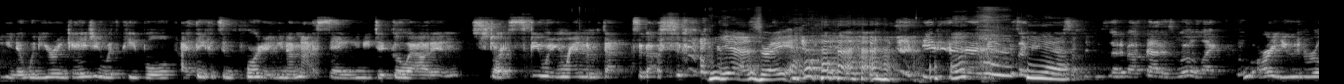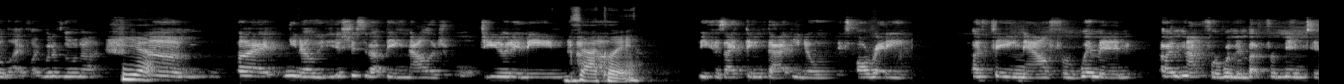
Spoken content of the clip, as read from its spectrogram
you know, when you're engaging with people, I think it's important. You know, I'm not saying you need to go out and start spewing random facts about. Yes, right. you know I mean? I mean, yeah. there's something to be said about that as well. Like, who are you in real life? Like, what is going on? Yeah. Um, but, you know, it's just about being knowledgeable. Do you know what I mean? Exactly. Um, because I think that, you know, it's already a thing now for women uh, not for women, but for men to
